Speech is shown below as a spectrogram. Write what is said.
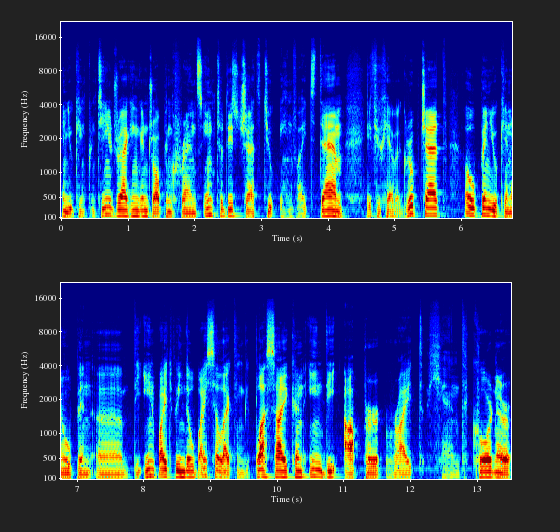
and you can continue dragging and dropping friends into this chat to invite them. If you have a group chat open, you can open uh, the invite window by selecting the plus icon in the upper right hand corner.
